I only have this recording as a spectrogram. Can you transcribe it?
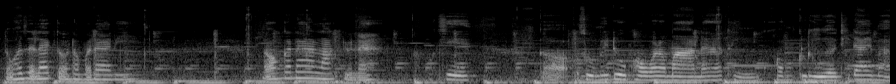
หรือว่าจะแลกตัวธรรมดาดีน้องก็น่ารักอยู่นะ โอเค ก็ซูมให้ดูพอประมาณนะคะถึงความเกลือที่ได้มา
